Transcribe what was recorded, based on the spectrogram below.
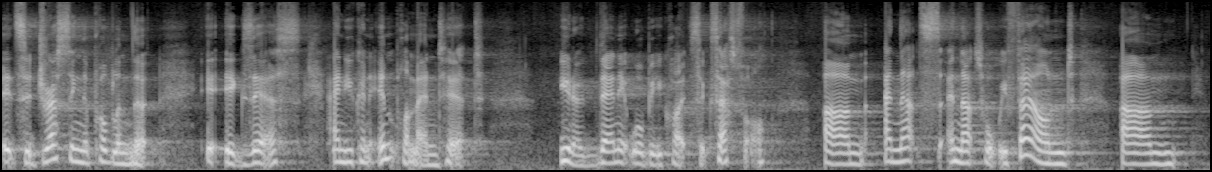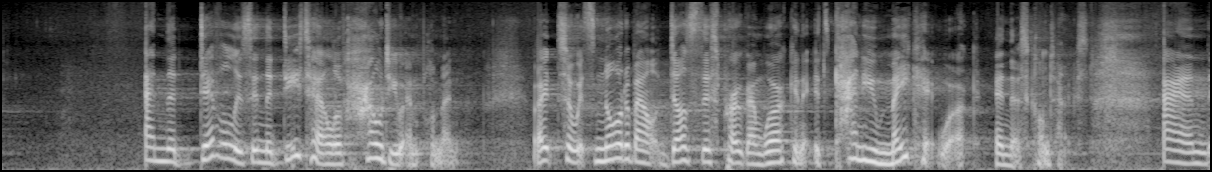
it's addressing the problem that exists, and you can implement it, you know, then it will be quite successful. Um, and, that's, and that's what we found. Um, and the devil is in the detail of how do you implement, right? So it's not about does this program work, and it's can you make it work in this context. And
